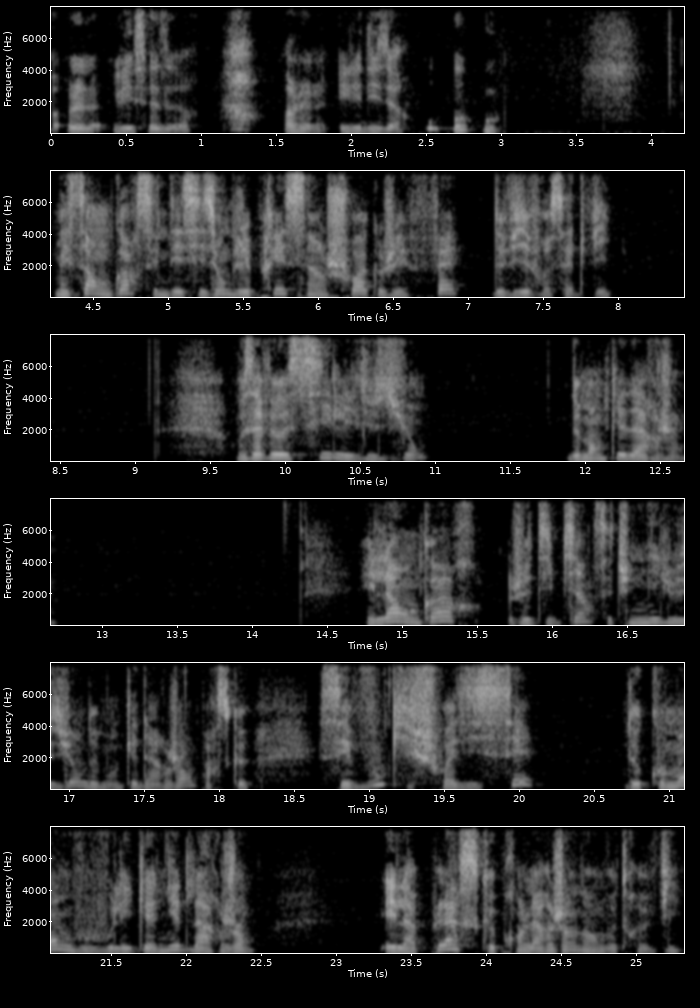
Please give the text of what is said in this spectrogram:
Oh là là, il est 16 heures. Oh là là, il est 10 heures. Ouh, ouh, ouh. Mais ça encore, c'est une décision que j'ai prise, c'est un choix que j'ai fait de vivre cette vie. Vous avez aussi l'illusion de manquer d'argent. Et là encore, je dis bien, c'est une illusion de manquer d'argent parce que c'est vous qui choisissez de comment vous voulez gagner de l'argent et la place que prend l'argent dans votre vie.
